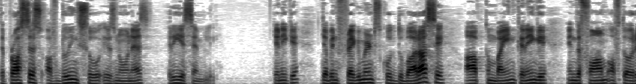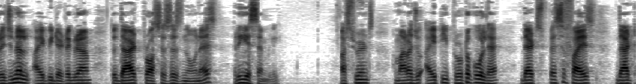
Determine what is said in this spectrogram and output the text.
the process of doing so is known as reassembly یعنی کہ جب ان فریگمنٹس کو دوبارہ سے آپ کمبائن کریں گے in the form of the original I P datagram تو that process is known as reassembly اور اسٹوڈینٹس ہمارا جو آئی پی پروٹوکول ہے that specifies that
